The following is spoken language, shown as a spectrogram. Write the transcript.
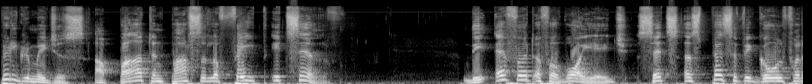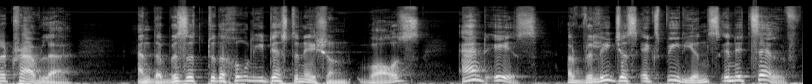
Pilgrimages are part and parcel of faith itself. The effort of a voyage sets a specific goal for a traveler, and the visit to the holy destination was and is a religious experience in itself.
